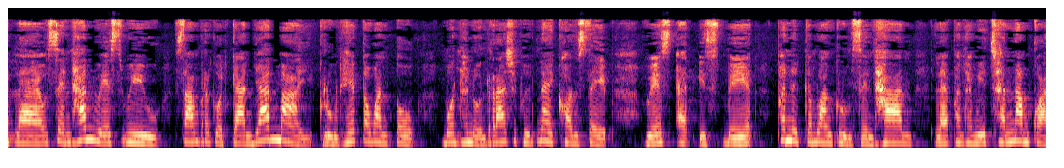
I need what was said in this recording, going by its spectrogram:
ดแล้วเซนทันเวสต์วิวสร้างปรากฏการณ์ย่านใหม่ กรุงเทพตะวันตก บนถนนราชพฤกษ์ในคอนเซปต์ West at its best ผนึกกำลังกลุ่มเซนทันและพันธมิตรชั้นนำกว่า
